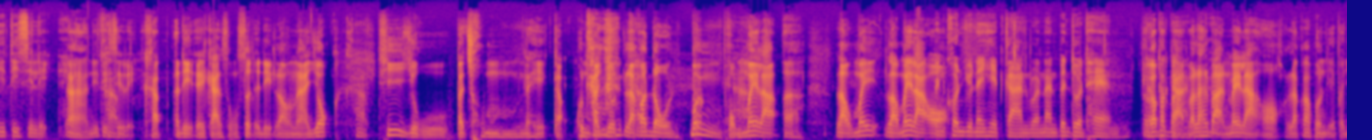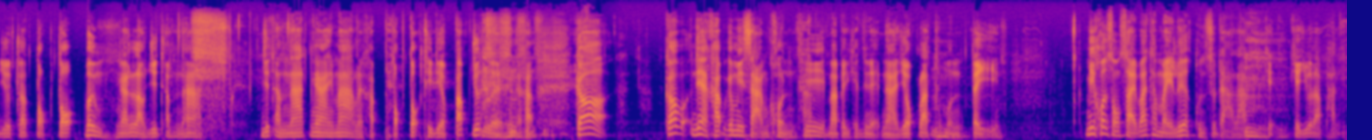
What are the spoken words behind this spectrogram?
นิติสิริอ่านิติครับสิริครับอดีตอัยการสูงสุดอดีตรองนายกครับที่อยู่ประชุมในกับคุณคปรับระยุทธ์แล้วก็โดนปึ้งผมครับไม่ลาเออเราไม่เราไม่ลาออเป็นกคนอยู่ในเหตุการณ์วันนั้นเป็นตัวแทนแล้วก็ประกาศว่ารัฐบาลไม่ลาออก แล้วก็พลเอกประยุทธ์ก็ตบโต๊ะปึ้งงั้นเรายึดอำนาจ ยึดอำนาจง่ายมากเลยครับตบโต๊ะทีเดียวปั๊บยึดเลยนะครับ ก็ก็เนี่ยครับก็มีสามคนที่มาเป็นแคนดิเดตนายกรัฐมนตรี มีคนสงสัยว่าทำไมเลือกคุณสุดารัตน์เกเกยุรพันธ์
